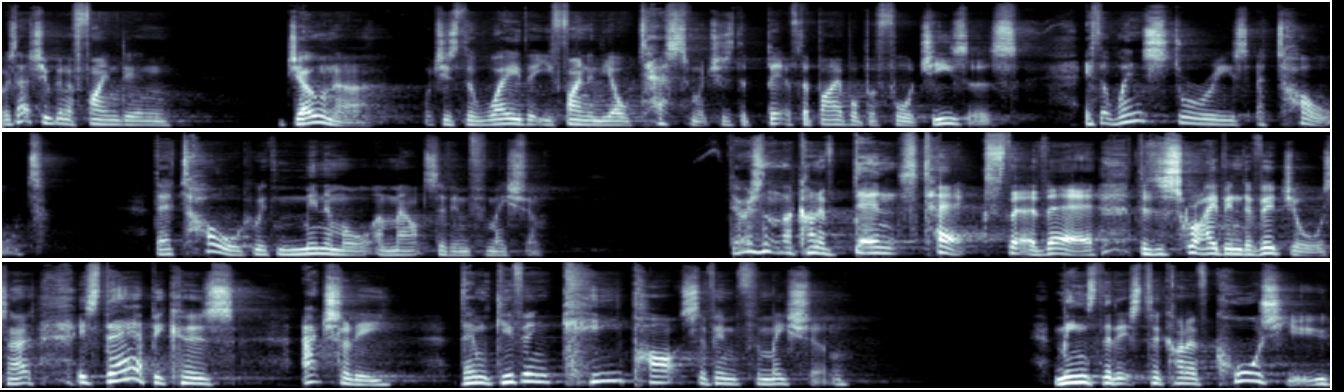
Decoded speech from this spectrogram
was actually going to find in Jonah, which is the way that you find in the Old Testament, which is the bit of the Bible before Jesus, is that when stories are told, they're told with minimal amounts of information. There isn't the kind of dense texts that are there to describe individuals. Now, it's there because actually, them giving key parts of information means that it's to kind of cause you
